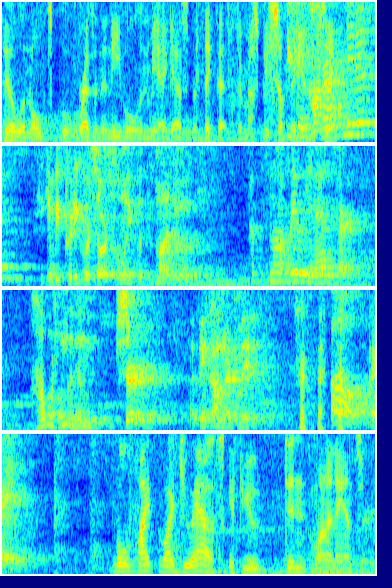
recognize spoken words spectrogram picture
Hill and old school Resident Evil in me, I guess, to think that there must be You something in think the Conrad's sink. made it? He can be pretty resourceful when he puts his mind to it. That's not really an answer. How would Well, he know? sure. I think Conrad's made it. Oh, great. Well, why why'd you ask if you didn't want an answer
